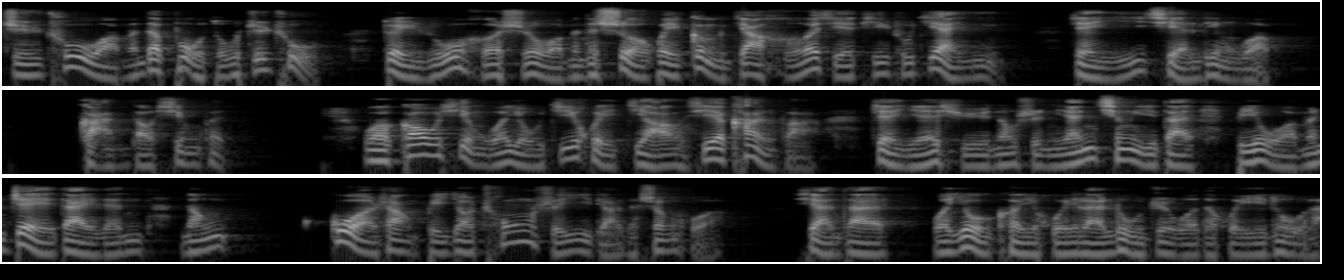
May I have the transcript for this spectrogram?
指出我们的不足之处。对如何使我们的社会更加和谐提出建议，这一切令我感到兴奋。我高兴我有机会讲些看法，这也许能使年轻一代比我们这一代人能过上比较充实一点的生活。现在我又可以回来录制我的回忆录了。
